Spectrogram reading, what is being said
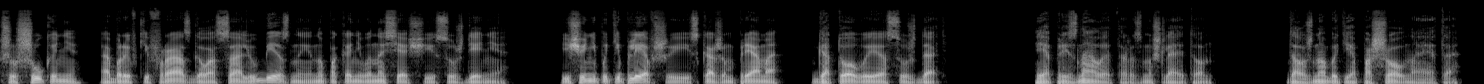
Шушуканье, Обрывки фраз, голоса, любезные, но пока не выносящие суждения. Еще не потеплевшие и, скажем прямо, готовые осуждать. «Я признал это», — размышляет он. «Должно быть, я пошел на это.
